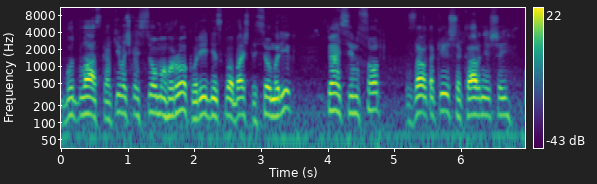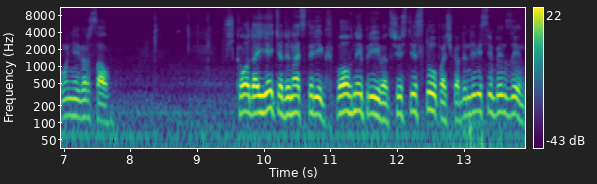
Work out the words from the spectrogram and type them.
Будь ласка, автівочка з 7-го року, рідне скло, бачите, 7 рік, 5700 за такий шикарніший універсал. Шкода Єті 11 рік, повний привід, 6-ступочка, 1,8 бензин.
